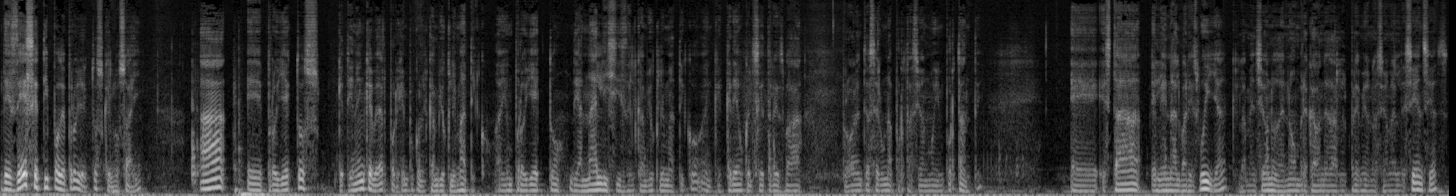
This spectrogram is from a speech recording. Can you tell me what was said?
Desde ese tipo de proyectos, que los hay, a eh, proyectos que tienen que ver, por ejemplo, con el cambio climático. Hay un proyecto de análisis del cambio climático en que creo que el C3 va probablemente hacer una aportación muy importante. Eh, está Elena Álvarez Huilla, que la menciono de nombre, acaban de darle el Premio Nacional de Ciencias,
